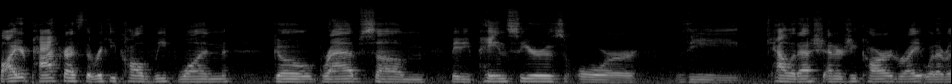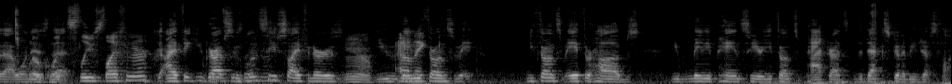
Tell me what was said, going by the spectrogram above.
buy your pack rats that Ricky called week one, go grab some maybe Pain Seers or the Kaladesh energy card, right? Whatever that one Oh, is. Glint That Sleeve Siphoner? I think you grab Glint some Glint Sleeve Siphoners. Yeah. You I maybe think- throw in some, you throw in some Aether Hubs. You maybe Pain Seer. You throw in some pack rats. The deck's gonna be just fine.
